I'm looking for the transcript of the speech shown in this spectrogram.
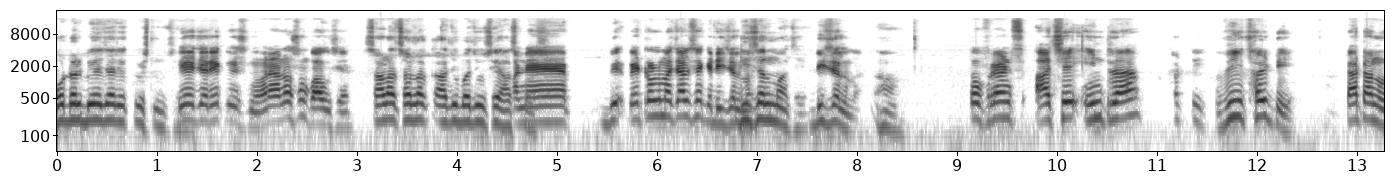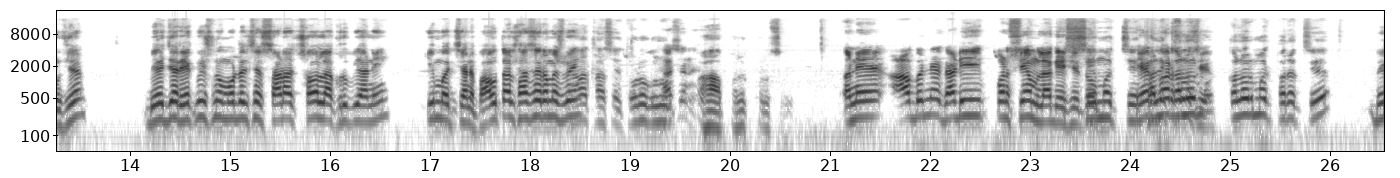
મોડલ બે હજાર એકવીસનું છે. બે હજાર એકવીસનું. અને આનો શું ભાવ છે? સાડા છ લાખ આજુબાજુ છે અને પેટ્રોલમાં ચાલશે કે ડીઝલમાં? ડીઝલમાં છે. ડીઝલમાં. હા. તો ફ્રેન્ડ્સ આ છે ઇન્ટ્રા થર્ટી. વી થર્ટી ટાટાનું છે. બે હજાર એકવીસનું મોડેલ છે સાડા છ લાખ રૂપિયાની કિંમત છે. અને ભાવતાલ થશે રમેશભાઈ? થશે. થોડો ઘણો થશે ને? હા ફરક પડશે. અને આ બંને ગાડી પણ સેમ લાગે છે સેમ જ છે. કલરમાં જ ફરક છે. બે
